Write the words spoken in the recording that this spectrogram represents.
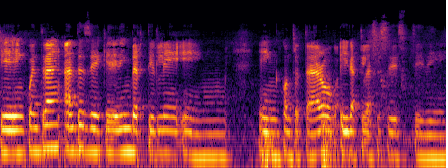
que encuentran antes de querer invertirle en, en contratar o ir a clases este de,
